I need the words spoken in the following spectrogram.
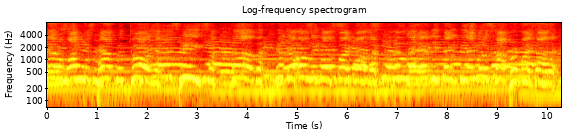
Let her walk this path with joy, peace, love in the Holy Ghost, my Father. Don't let anything be able to stop her, my God.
